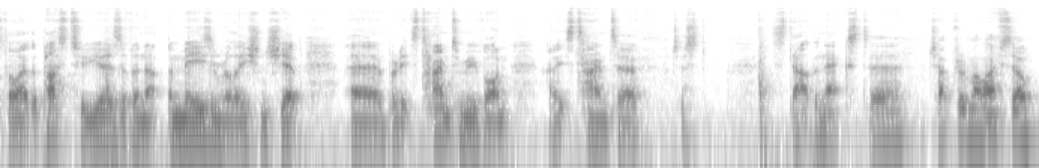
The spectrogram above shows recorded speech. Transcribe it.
the like the past two years of an amazing relationship. Uh, but it's time to move on and it's time to just start the next uh, chapter of my life. So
